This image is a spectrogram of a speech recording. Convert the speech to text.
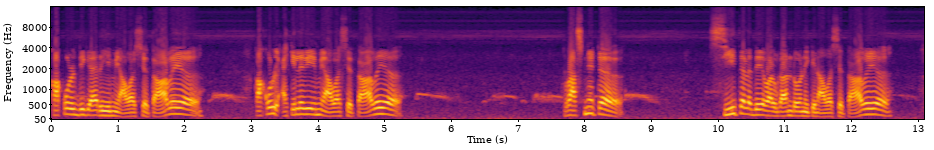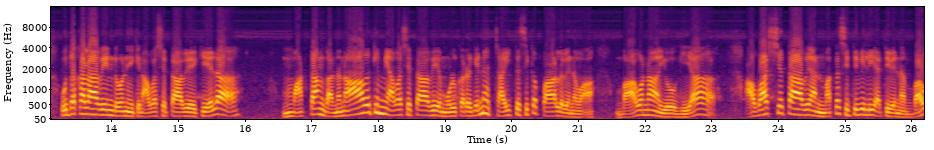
කකුල් දිගෑරීමේ අවශ්‍යතාවය, කකුල් ඇකිලවීමේ අවශ්‍යතාවය, රස්නෙට සීතල දේවල් ගන්න ඕනේ කියන අවශ්‍යතාවය උදකලාවෙන්න ඕනේ කියන අවශ්‍යතාවය කියලා මට්ටම් ගණනාවකින් මේ අවශ්‍යතාවය මුල් කරගෙන චෛතසික පාළ වෙනවා භාවනා යෝගියා අවශ්‍යතාවයන් මත සිටිවිලි ඇති වෙන බව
